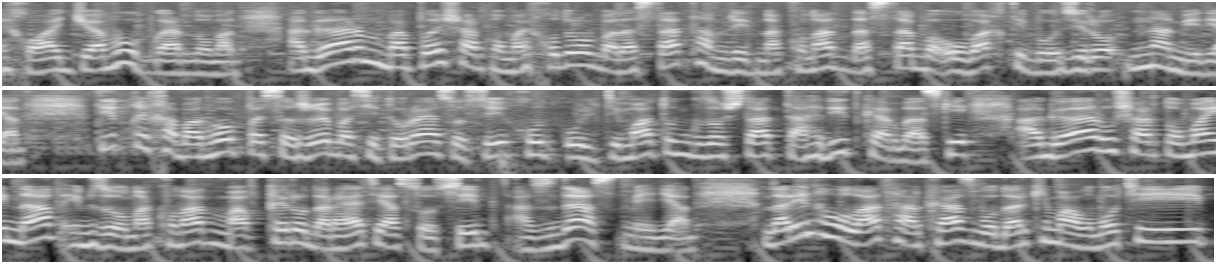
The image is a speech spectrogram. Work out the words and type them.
мехоҳад ҷавоб гардонад. Агар мбаппе шартномаи худро ба даста тамдид накунад даста ба ӯ вақти бозиро намедиҳад. Тибқи хабарҳо псж ба ситораи асосии худ ултиматум гузошта таҳдид кардааст ки агар ӯ шартномаи нав имзо накунад мавқеъро дар ҳайати асосӣ аз даст медиҳад дар ин ҳолат ҳар кас бо дарки маълумоти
